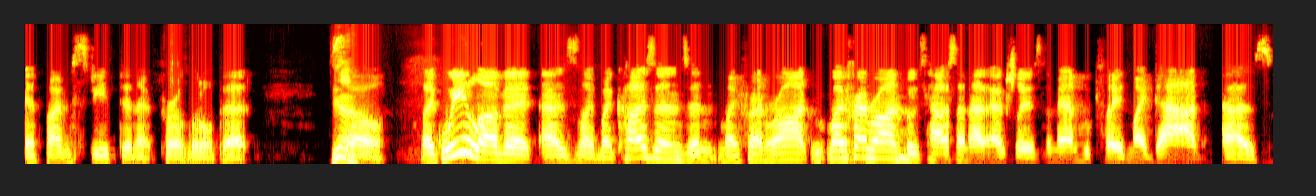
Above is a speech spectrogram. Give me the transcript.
if I'm steeped in it for a little bit. Yeah. So like we love it as like my cousins and my friend Ron. My friend Ron, whose house I'm at, actually is the man who played my dad as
